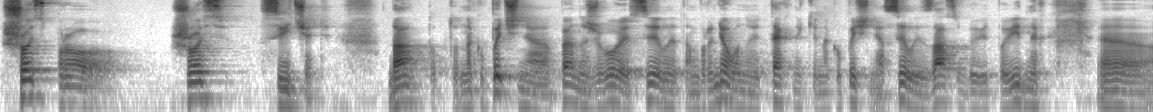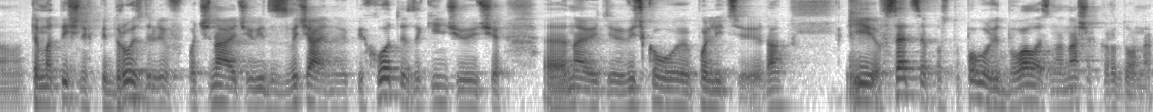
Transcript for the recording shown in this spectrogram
щось про щось свідчать. Да? Тобто накопичення певної живої сили, там, броньованої техніки, накопичення сили, засобів відповідних е, тематичних підрозділів, починаючи від звичайної піхоти, закінчуючи е, навіть військовою поліцією. Да? І все це поступово відбувалося на наших кордонах.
